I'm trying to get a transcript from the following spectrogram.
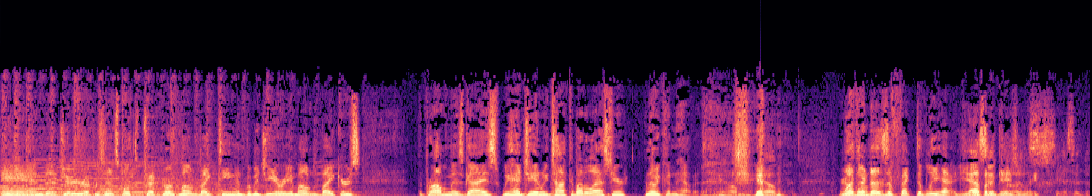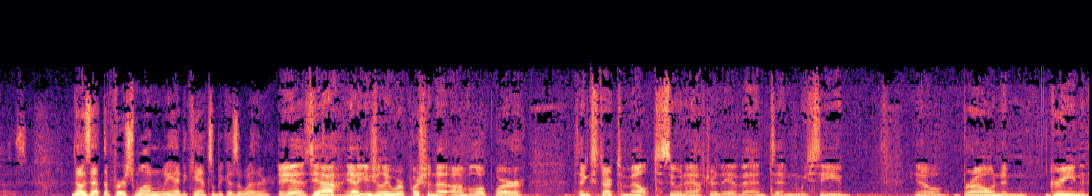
and uh, Jerry represents both the Trek North mountain bike team and Bemidji area mountain bikers. The problem is, guys, we had Jan, we talked about it last year, and then we couldn't have it. Yep, yep. Weather bummer. does effectively ha- Yes, happen occasionally. does. Yes, it does. Now, is that the first one we had to cancel because of weather? It is, yeah, yeah. Usually we're pushing that envelope where things start to melt soon after the event, and we see, you know, brown and green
